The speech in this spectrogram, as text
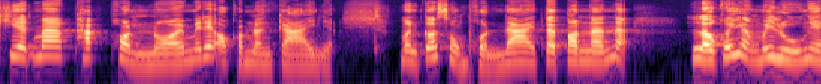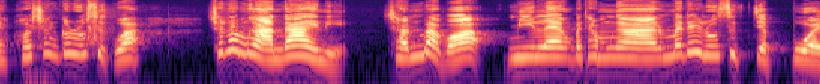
เครียดมากพักผ่อนน้อยไม่ได้ออกกำลังกายเนี่ย มันก็ส่งผลได้ แต่ตอนนั้นน่ะ เราก็ยังไม่รู้ไง เพราะฉันก็รู้สึกว่า ฉันทำงานได้นี่ ฉันแบบว่ามีแรงไปทำงานไม่ได้รู้สึกเจ็บป่วย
